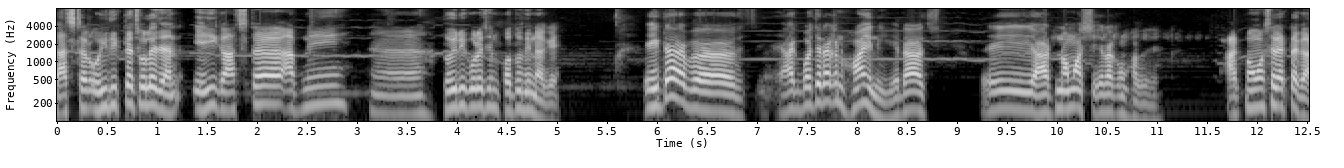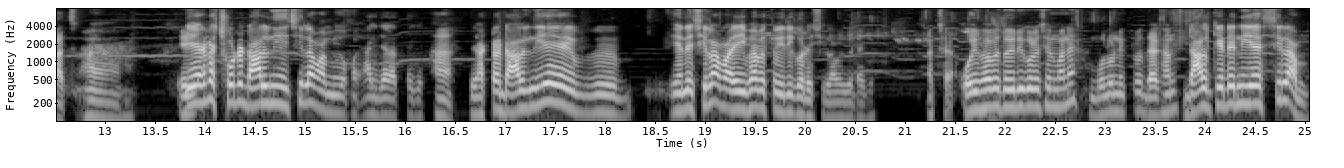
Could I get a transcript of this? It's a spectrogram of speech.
গাছটার ওই দিকটা চলে যান। এই গাছটা আপনি তৈরি করেছেন কতদিন আগে? এইটা এক বছর এখন হয়নি। এটা এই আট ন মাস এরকম হবে। আট ন মাসের একটা গাছ? হ্যাঁ। এই- একটা ছোট ডাল নিয়েছিলাম আমি ওখানে এক জায়গা থেকে। হ্যাঁ। একটা ডাল নিয়ে এনেছিলাম আর এইভাবে তৈরি করেছিলাম এটাকে আচ্ছা ওইভাবে তৈরি করেছেন মানে? বলুন একটু দেখান। ডাল কেটে নিয়ে এসেছিলাম।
